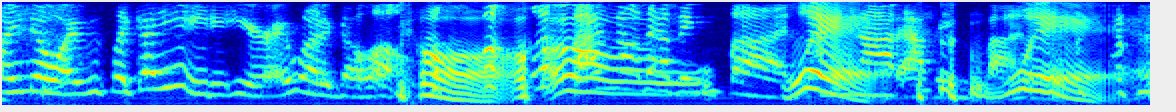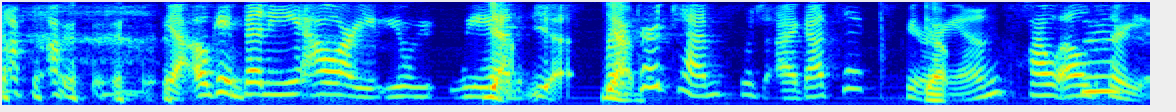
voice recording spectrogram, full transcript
I know. I was like, I hate it here. I want to go home. Aw. I'm not having fun. Where? I'm not having fun. Where? Yeah. Okay, Benny, how are you? you we Yeah. had Yeah. Yeah. record temps, which I got to experience. How else are you?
